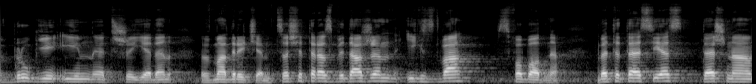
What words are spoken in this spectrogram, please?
w Brugi i 3-1 w Madrycie. Co się teraz wydarzy? X2 swobodne. BTTS jest też na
